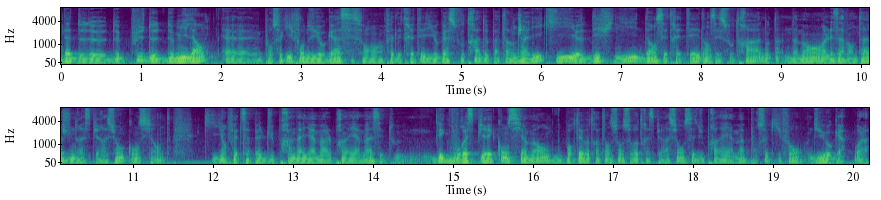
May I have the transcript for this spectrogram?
date de, plus de 2000 ans. Euh, pour ceux qui font du yoga, ce sont en fait les traités de Yoga Sutra de Patanjali qui euh, définit dans ces traités, dans ces sutras, notamment les avantages d'une respiration consciente qui en fait s'appelle du pranayama. Le pranayama, c'est dès que vous respirez consciemment, vous portez votre attention sur votre respiration, c'est du pranayama pour ceux qui font du yoga. Voilà.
